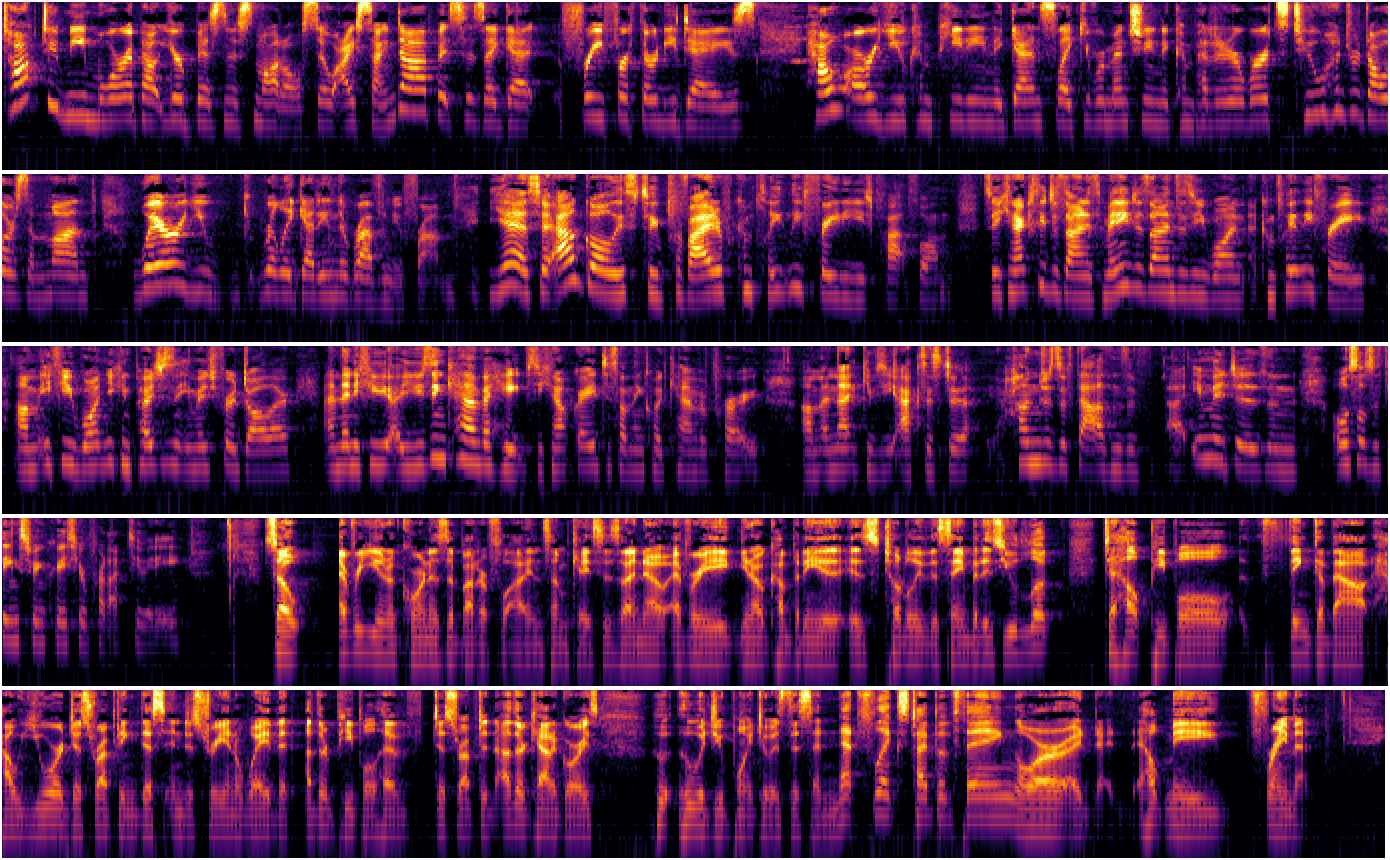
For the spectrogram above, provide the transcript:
Talk to me more about your business model. So I signed up. It says I get free for 30 days. How are you competing against, like you were mentioning, a competitor where it's $200 a month? Where are you really getting the revenue from? Yeah, so our goal is to provide a completely free to use platform. So you can actually design as many designs as you want, completely free. Um, if you want, you can purchase an image for a dollar. And then if you are using Canva Heaps, you can upgrade to something called Canva Pro. Um, and that gives you access to hundreds of thousands of uh, images and all sorts of things to increase your productivity. So every unicorn is a butterfly in some cases. I know every you know company is totally the same, but as you look to help people think about how you're disrupting this industry in a way that other people have disrupted other categories, who, who would you point to? Is this a Netflix type of thing, or uh, help me frame it?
